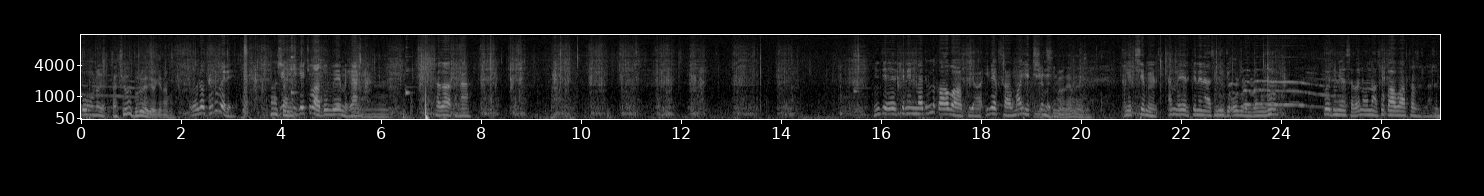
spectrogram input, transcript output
Boğuluyor. Kaçıyor duruveriyor gene ama. Öyle duruveriyor. Maşallah. Bir iki geçi var dur verme yani. Sağa atın ha. Şimdi erken inmedim mi kahvaltıya? İnek sağmaya yetişemiyorum. Yetişilmiyor değil mi neyse? Yetişemiyorum. Ama erken inersin iyice olurum ben onu. Böyle ne seven ondan sonra kahvaltı hazırlarım.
